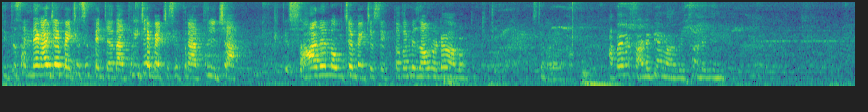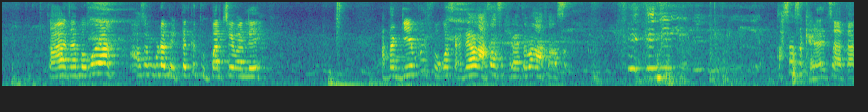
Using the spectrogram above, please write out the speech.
तिथं संध्याकाळच्या बॅचेस आहेत त्यांच्या रात्रीच्या बॅचेस आहेत रात्रीच्या. किती सहा ते नऊच्या बॅचेस आहेत. तर मी जाऊन रिटर्न आलो आता ना साडेतीन वाजले साडेतीन का आता बघूया अजून कुठं भेटतात का दुपारचे वाले? आता गेमवर फोकस करायचं. बघ, असं असं खेळायचं बघा असं असं. असं असं खेळायचं आता.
